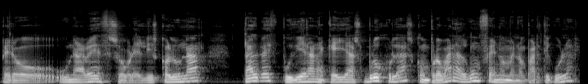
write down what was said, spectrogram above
pero una vez sobre el disco lunar, Tal vez pudieran aquellas brújulas comprobar algún fenómeno particular.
